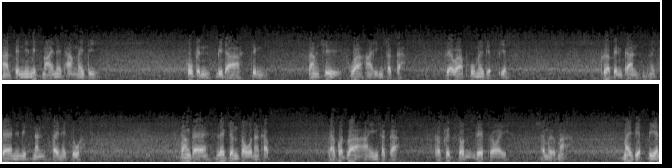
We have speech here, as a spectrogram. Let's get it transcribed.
อาจเป็นนิมิตหมายในทางไม่ดี ผู้เป็นบิดาจึงตั้งชื่อว่าอาหิงสกะแปลว่าผู้ไม่เบียดเบียน พื่อเป็นการแก้นิมิตนั้นไปในตัว ตั้งแต่เล็กจนโตนะครับ ปรากฏว่าอาหิงสกะ ประพฤติตนเรียบร้อยเสมอมา ไม่เบียดเบียน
